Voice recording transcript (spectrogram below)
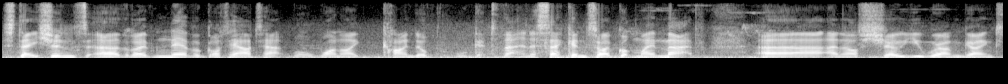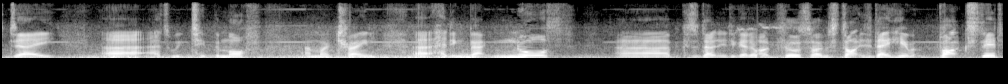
stations uh, that I've never got out at. Well, one I kind of, we'll get to that in a second. So I've got my map uh, and I'll show you where I'm going today as we tick them off and my train heading back north uh, because I don't need to go to Uckfield, so I'm starting today here at Buxted.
